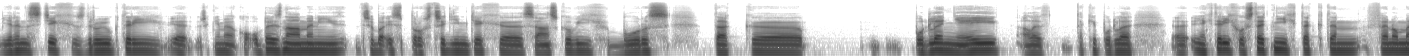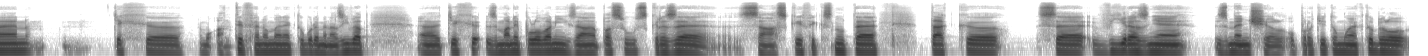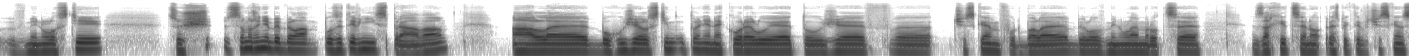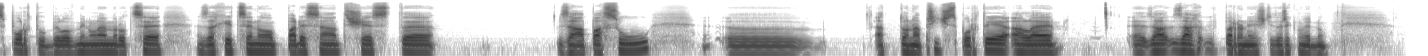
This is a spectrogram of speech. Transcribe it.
jeden z těch zdrojů, který je, řekněme, jako obeznámený třeba i s prostředím těch eh, sáskových burz, tak eh, podle něj, ale taky podle některých ostatních, tak ten fenomén těch, nebo antifenomén, jak to budeme nazývat, těch zmanipulovaných zápasů skrze sásky fixnuté, tak se výrazně zmenšil oproti tomu, jak to bylo v minulosti, což samozřejmě by byla pozitivní zpráva, ale bohužel s tím úplně nekoreluje to, že v českém fotbale bylo v minulém roce zachyceno, respektive v českém sportu bylo v minulém roce zachyceno 56 zápasů eh, a to napříč sporty, ale Eh, za, za, pardon, ještě to řeknu jednu.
